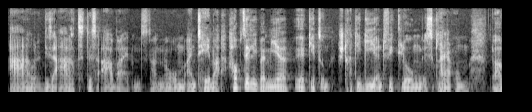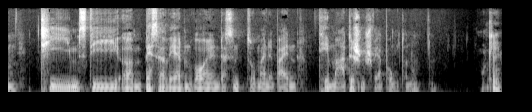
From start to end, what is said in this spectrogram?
A oder diese Art des Arbeitens dann ne, um ein Thema. Hauptsächlich bei mir äh, geht es um Strategieentwicklung, es geht ah ja. um ähm, Teams, die ähm, besser werden wollen. Das sind so meine beiden thematischen Schwerpunkte. Ne? Okay.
